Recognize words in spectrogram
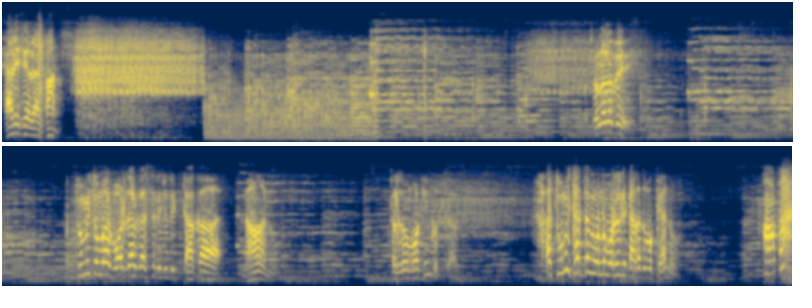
হ্যার ইজ ইউর অ্যাডভান্স শোনো লবে তুমি তোমার বর্দার কাছ থেকে যদি টাকা না আনো তাহলে তোমার মডেলিং করতে হবে। আর তুমি থাকতে আমি অন্য মডেলকে টাকা দেবো কেন? আবার?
